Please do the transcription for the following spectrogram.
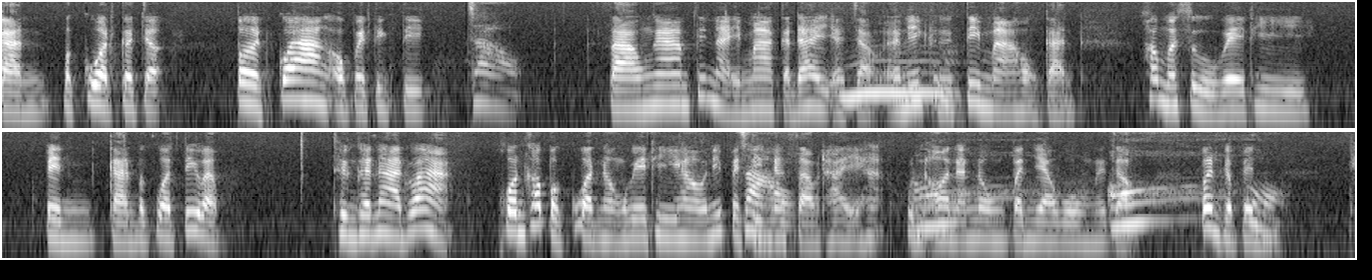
การประกวดก็จะเปิดกว้างออกไปติ๊กเจ้าๆ สาวงามที่ไหนมาก็ได้อะเจ้าอืมอันนี้คือที่มาของการเข้ามาสู่เวที เป็นการประกวดที่แบบ ถึงขนาดว่าคนเข้าประกวดของเวทีเฮานี่เป็นติดนางสาวไทยฮะคุณออนอนงปัญญาวงศ์นะเจ้าเปิ้ลก็เป็นเท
